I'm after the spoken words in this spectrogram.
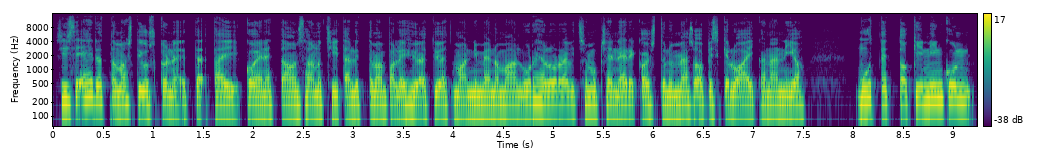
Siis ehdottomasti uskon, että, tai koen, että on saanut siitä älyttömän paljon hyötyä, että mä oon nimenomaan urheiluravitsemukseen erikoistunut myös opiskeluaikana jo. Mutta toki niin kuin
